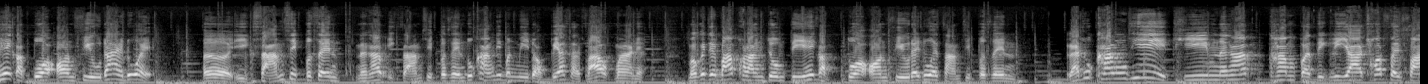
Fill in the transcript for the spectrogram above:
ให้กับตัวออนฟิลได้ด้วย เออ อีก 30%นะครับ อีก 30%ทุกครั้งที่มันมีดอกเบี้ยสายฟ้าออกมาเนี่ย มันก็จะบัฟพลังโจมตีให้กับตัวออนฟิลได้ด้วย 30%และทุกครั้งที่ทีมนะครับทำปฏิกิริยาช็อตไฟฟ้า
